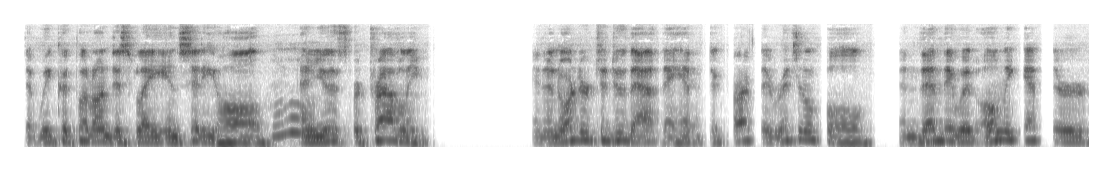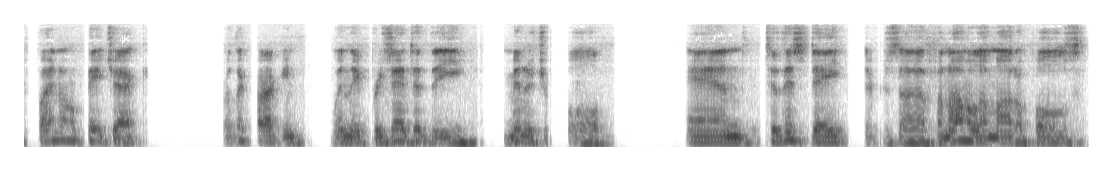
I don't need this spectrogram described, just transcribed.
that we could put on display in City Hall Oh. and use for traveling. And in order to do that, they had to carve the original pole, and then they would only get their final paycheck for the carving when they presented the miniature pole. And to this date, there's a phenomenal amount of poles,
